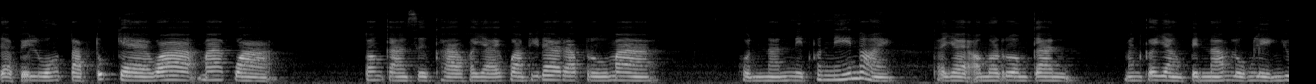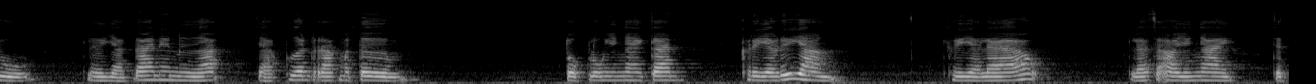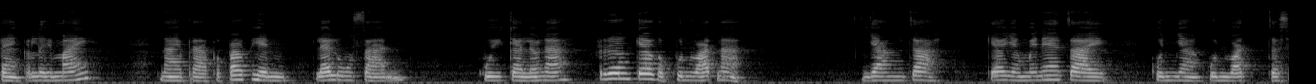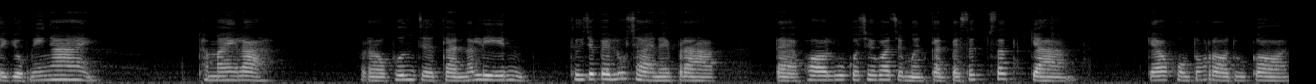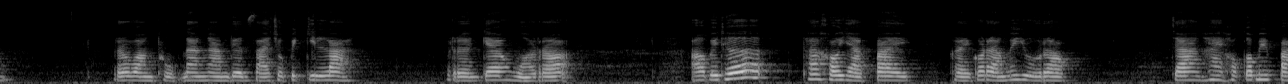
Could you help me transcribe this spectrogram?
จะไปล้วงตับตุ๊กแกว่ามากกว่า ต้องการสืบข่าวขยายความที่ได้รับรู้มา คนนั้นนิดคนนี้หน่อยทยอยเอามารวมกัน มันก็ยังเป็นน้ำหลงเหลงอยู่ เลยอยากได้เนื้อจากเพื่อนรักมาเติม ตกลงยังไงกัน เคลียร์หรือยัง เคลียร์แล้ว แล้วจะเอายังไง จะแต่งกันเลยไหม นายปราบกับป้าเพนและลุงสัน คุยกันแล้วนะ เรื่องแก้วกับคุณวัดน่ะ ยังจ้ะ แก้วยังไม่แน่ใจ คุณอย่างคุณวัดจะสยบง่ายๆทำไมล่ะ เราเพิ่งเจอกันนะลิน ถึงจะเป็นลูกชายนายปราบ แต่พ่อลูกก็ใช่ว่าจะเหมือนกันไปสักสักทุกอย่าง แก้วคงต้องรอดูก่อน ระวังถูกนางงามเดินสายฉกไปกินล่ะ เรือนแก้วหัวเราะ เอาไปเถอะ ถ้าเขาอยากไป ใครก็รังไม่อยู่หรอก จ้างให้เขาก็ไม่ไป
